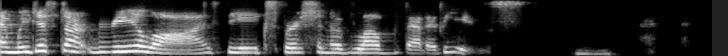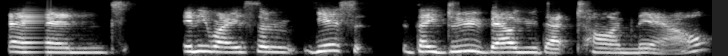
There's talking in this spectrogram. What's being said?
And we just don't realize the expression of love that it is. Mm. And anyway, so yes, they do value that time now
